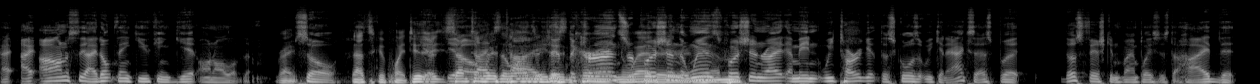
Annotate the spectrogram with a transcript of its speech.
I, I honestly, I don't think you can get on all of them. Right. So That's a good point too. Yeah, you know, Sometimes the ones are tides just the, and current currents are pushing, the winds yeah. pushing, right? I mean, we target the schools that we can access, but those fish can find places to hide that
